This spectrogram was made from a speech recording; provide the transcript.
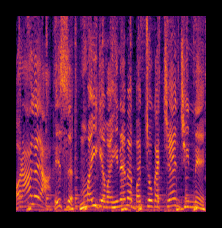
और आ गया। इस मई के महीने में बच्चों का चैन छीनने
